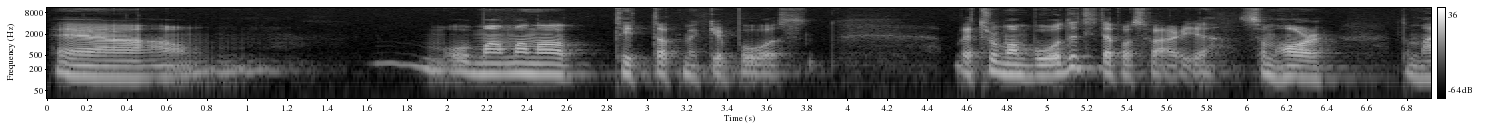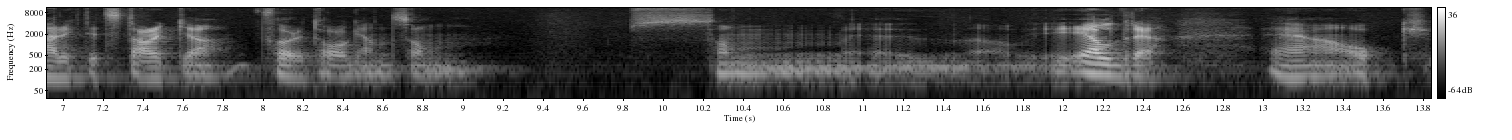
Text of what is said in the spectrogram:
Ehm, och man, man, har tittat mycket på, jag tror man både tittar på Sverige som har de här riktigt starka företagen som, som eh, är äldre Eh, och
